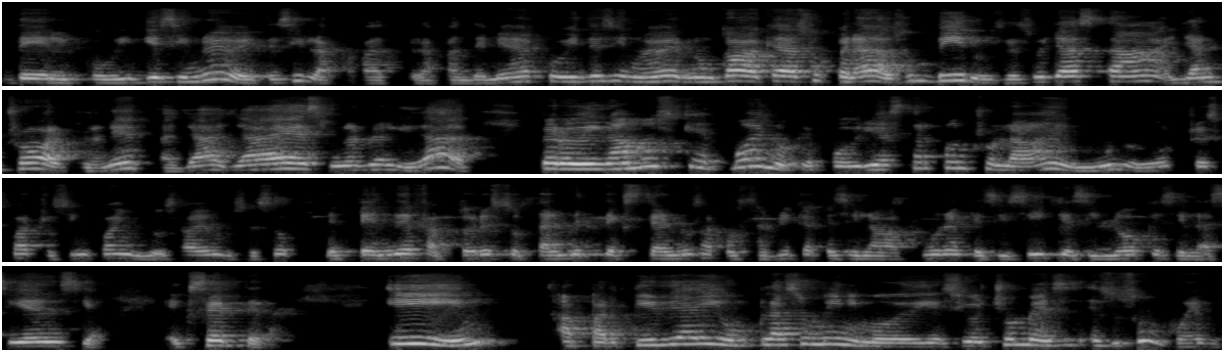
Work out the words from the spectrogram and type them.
del COVID-19, es decir, la, la pandemia del COVID-19 nunca va a quedar superada, es un virus, eso ya está, ya entró al planeta, ya, ya es una realidad, pero digamos que, bueno, que podría estar controlada en uno, dos, tres, cuatro, cinco años, no sabemos, eso depende de factores totalmente externos a Costa Rica, que si la vacuna, que si sí, que si no, que si la ciencia, etcétera. Y a partir de ahí, un plazo mínimo de 18 meses, eso es un juego,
